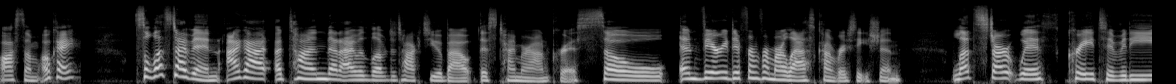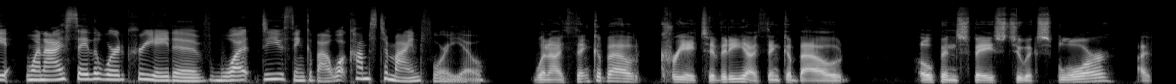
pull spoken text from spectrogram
awesome. Okay. So let's dive in. I got a ton that I would love to talk to you about this time around, Chris. So, and very different from our last conversation. Let's start with creativity. When I say the word creative, what do you think about? What comes to mind for you? When I think about creativity, I think about open space to explore. I,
